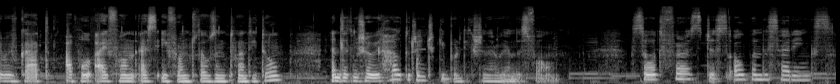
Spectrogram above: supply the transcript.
Here we've got Apple iPhone SE from 2022 and let me show you how to change keyboard dictionary on this phone. So at first just open the settings,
